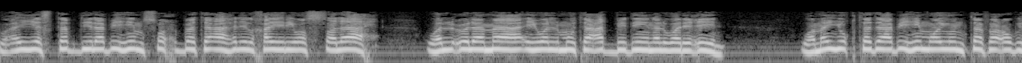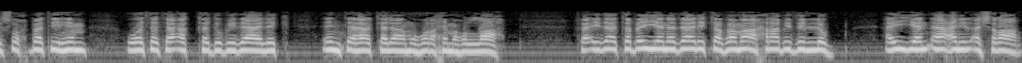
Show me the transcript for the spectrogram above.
وأن يستبدل بهم صحبة أهل الخير والصلاح والعلماء والمتعبدين الورعين ومن يقتدى بهم وينتفع بصحبتهم وتتأكد بذلك انتهى كلامه رحمه الله. فإذا تبين ذلك فما أحرى بذي اللب أن ينأى عن الأشرار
